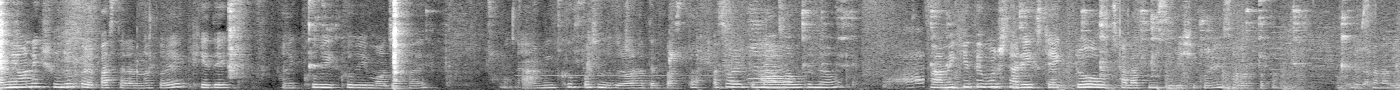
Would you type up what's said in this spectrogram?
আমি অনেক সুন্দর করে পাস্তা রান্না করে খেতে মানে খুবই খুবই মজা হয়। আমি খুব পছন্দ করি ওর হাতের পাস্তা। আচ্ছা একটু নাও, বাবুকে নাও। আমি খেতে বসছি আর এক্সট্রা একটু সালাদ নিচ্ছি বেশি করে সালাদ পাতা। সালাদে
